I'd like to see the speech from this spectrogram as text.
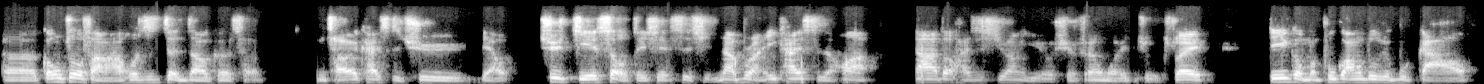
呃工作坊啊，或是证照课程，你才会开始去聊去接受这些事情。那不然一开始的话，大家都还是希望以有学分为主，所以第一个我们曝光度就不高，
